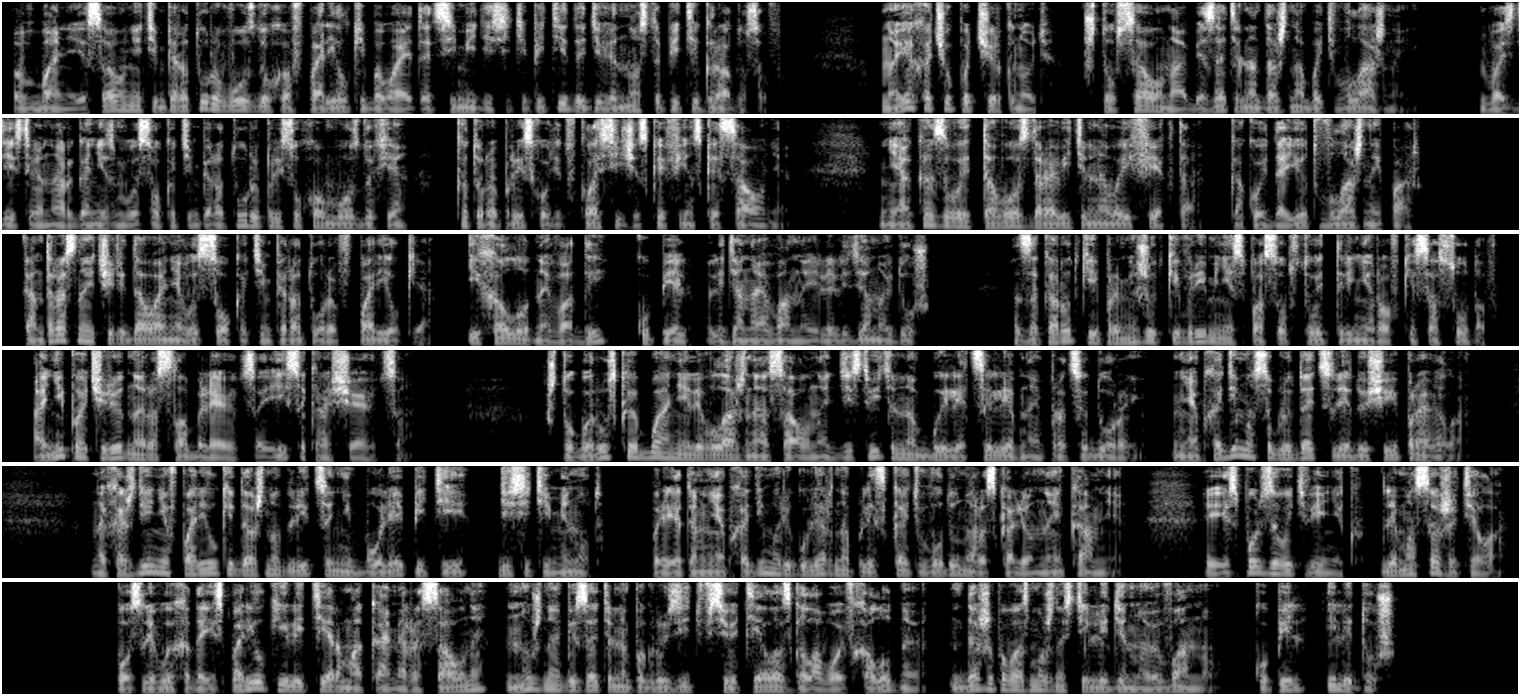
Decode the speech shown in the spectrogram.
В бане и сауне температура воздуха в парилке бывает от 75 до 95 градусов, но я хочу подчеркнуть, что сауна обязательно должна быть влажной. Воздействие на организм высокой температуры при сухом воздухе, которое происходит в классической финской сауне, не оказывает того оздоровительного эффекта, какой дает влажный пар. Контрастное чередование высокой температуры в парилке и холодной воды купель, ледяная ванна или ледяной душ, за короткие промежутки времени способствует тренировке сосудов, они поочередно расслабляются и сокращаются. Чтобы русская баня или влажная сауна действительно были целебной процедурой, необходимо соблюдать следующие правила. Нахождение в парилке должно длиться не более 5-10 минут. При этом необходимо регулярно плескать воду на раскаленные камни и использовать веник для массажа тела. После выхода из парилки или термокамеры сауны нужно обязательно погрузить все тело с головой в холодную, даже по возможности ледяную ванну, купель или душ.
